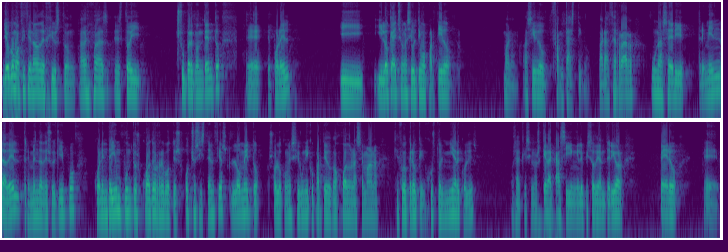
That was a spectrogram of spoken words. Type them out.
yo como aficionado de Houston, además estoy súper contento eh, por él y, y lo que ha hecho en ese último partido, bueno, ha sido fantástico para cerrar una serie tremenda de él, tremenda de su equipo. 41 puntos, 4 rebotes, 8 asistencias. Lo meto solo con ese único partido que ha jugado en la semana, que fue creo que justo el miércoles. O sea que se nos queda casi en el episodio anterior. Pero eh,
